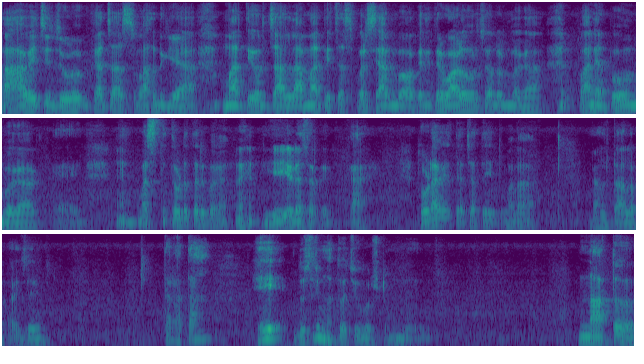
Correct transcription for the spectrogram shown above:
हवेची जुळुकाचा स्वाद घ्या मातीवर चालला मातीचा स्पर्श अनुभवा कधीतरी वाळूवर चालून बघा पाण्यात पोहून बघा. काय मस्त थोडं तरी बघा. हे येण्यासारखं काय? थोडा वेळ त्याच्यातही तुम्हाला घालता आला पाहिजे. तर आता हे दुसरी महत्त्वाची गोष्ट म्हणजे नातं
